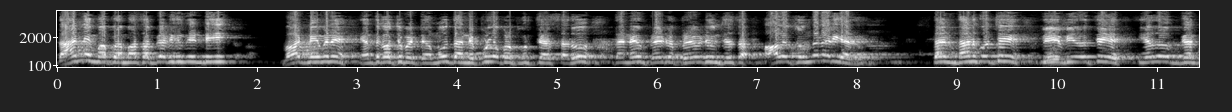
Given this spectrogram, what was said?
దాన్ని మా మా సభ్యుడు అడిగింది ఏంటి? వాటిని ఏమైనా ఎంత ఖర్చు పెట్టాము దాన్ని ఎప్పుడు లోపల పూర్తి చేస్తారు. దాన్ని ఏమి ప్రైవేట్ ప్రైవేట్ చేస్తారు ఆలోచన ఉందని అడిగారు. దాని దానికి వచ్చి మీరు వచ్చి ఏదో గ-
